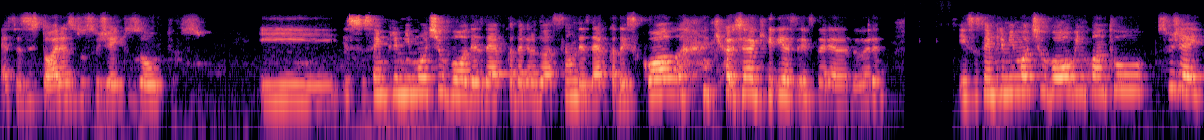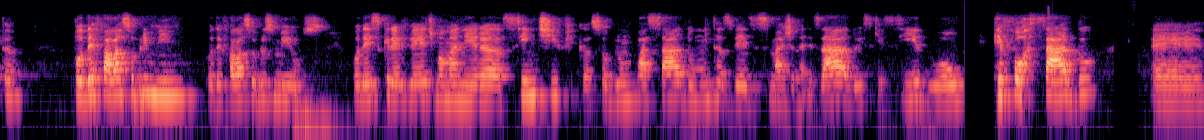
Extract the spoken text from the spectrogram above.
Essas histórias dos sujeitos outros. E isso sempre me motivou desde a época da graduação, desde a época da escola, que eu já queria ser historiadora. Isso sempre me motivou enquanto sujeita, poder falar sobre mim, poder falar sobre os meus, poder escrever de uma maneira científica sobre um passado muitas vezes marginalizado, esquecido ou reforçado é,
